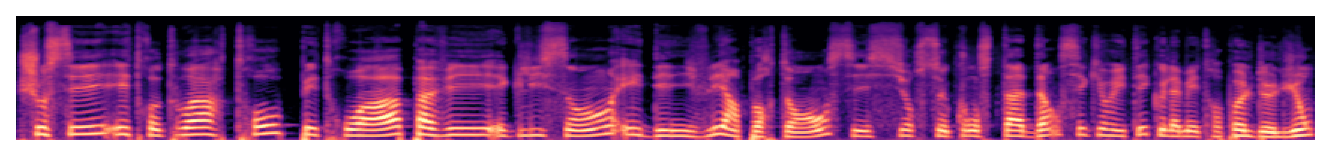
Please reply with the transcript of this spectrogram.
Chaussées et trottoirs trop étroits, pavés glissants et dénivelés importants. C'est sur ce constat d'insécurité que la métropole de Lyon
